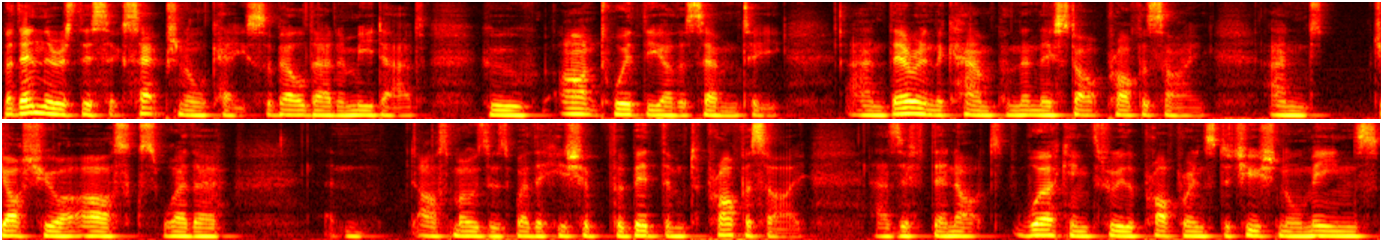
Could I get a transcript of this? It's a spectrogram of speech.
But then there is this exceptional case of Eldad and Medad who aren't with the other 70 and they're in the camp and then they start prophesying. And Joshua asks whether um, asked Moses whether he should forbid them to prophesy, as if they're not working through the proper institutional means,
